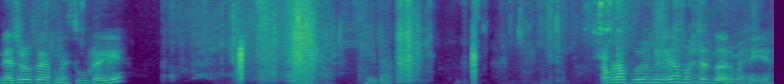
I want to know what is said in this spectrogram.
नेचुरल क्रैप में सूट है ये। कपड़ा पूरा मिलेगा, मस्टर्ड कलर में है ये।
